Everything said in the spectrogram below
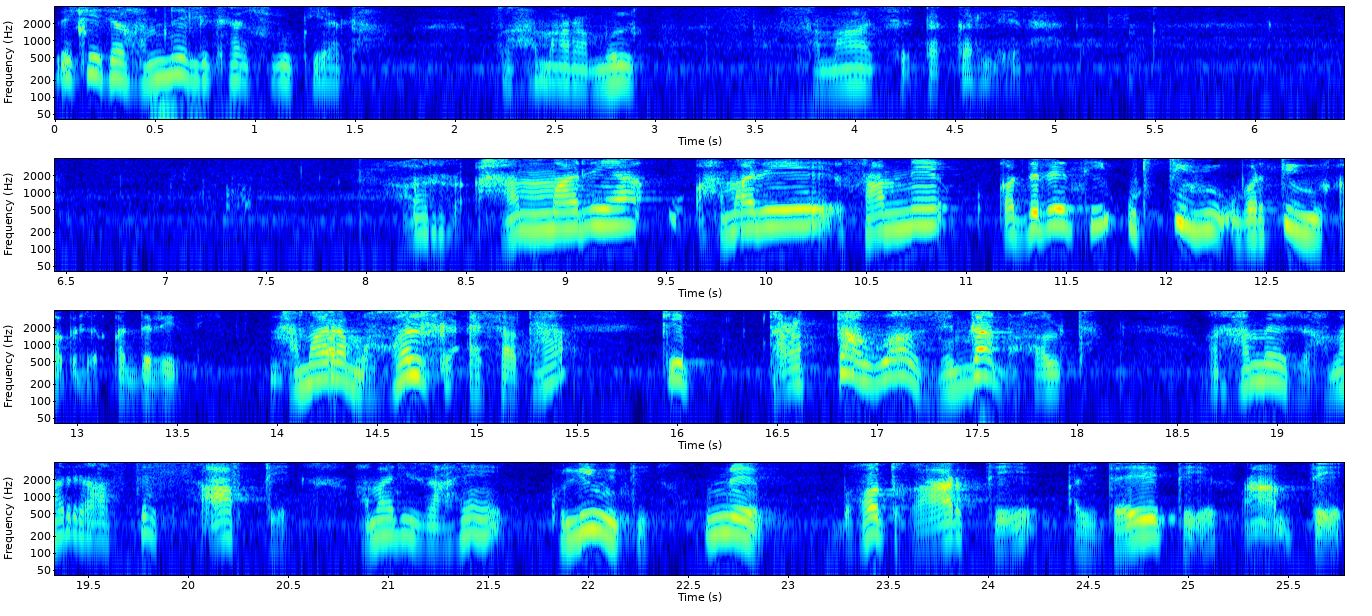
देखिए जब हमने लिखना शुरू किया था तो हमारा मुल्क समाज से टक्कर ले रहा था। और हमारे यहाँ, हमारे सामने कदरें थी, उठती हुई, उभरती हुई खबर, कदरें थी। हमारा माहौल ऐसा था कि तड़पता हुआ ज़िंदा माहौल था। और हमें, हमारे रास्ते साफ़ थे, हमारी राहें खुली हुई थी। उनमें बहुत गार थे, अजदय थे सांप थे।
